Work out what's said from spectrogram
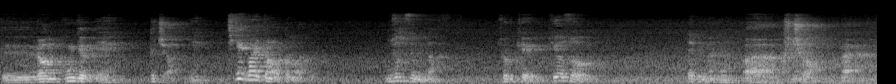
그런 공격이. 네. 그렇죠. 예. TK 파이터는 어떤 것 같아요? 무섭습니다. 저렇게 뛰어서 때리면은. 아, 그렇죠. 네.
